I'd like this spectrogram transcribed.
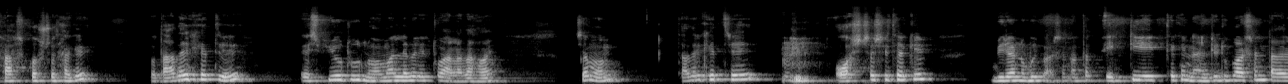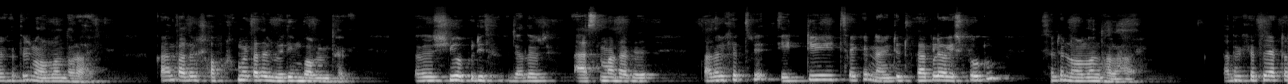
শ্বাসকষ্ট থাকে। তো তাদের ক্ষেত্রে এসপিও টু নর্মাল লেভেল একটু আলাদা হয়। যেমন তাদের ক্ষেত্রে অষ্টাশি থেকে বিরানব্বই পার্সেন্ট অর্থাৎ এইটটি এইট থেকে নাইনটি টু পার্সেন্ট তাদের ক্ষেত্রে নর্মাল ধরা হয়। কারণ তাদের সবসময় তাদের ব্রিদিং প্রবলেম থাকে। তাদের সিওপিডি থাকে, যাদের অ্যাসমা থাকে তাদের ক্ষেত্রে এইটটি এইট থেকে নাইনটি টু থাকলে এসপিও টু সেটা নর্মাল ধরা হয়। তাদের ক্ষেত্রে একটা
